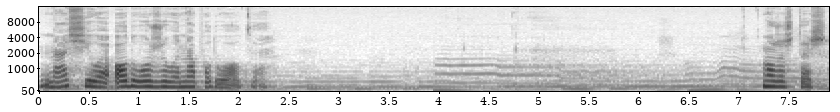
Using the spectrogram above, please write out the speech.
na siłę odłożyły na podłodze. Możesz też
